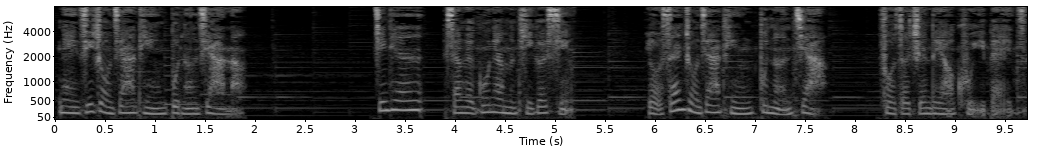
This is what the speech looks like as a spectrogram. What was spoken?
哪几种家庭不能嫁呢？今天想给姑娘们提个醒，有三种家庭不能嫁。否则真的要苦一辈子。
